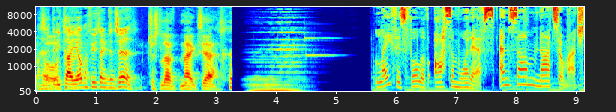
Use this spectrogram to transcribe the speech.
Uh, did he tie you up a few times in training? Just loved Megs, yeah. Life is full of awesome what ifs, and some not so much,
